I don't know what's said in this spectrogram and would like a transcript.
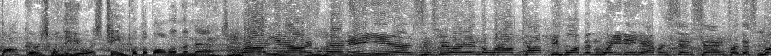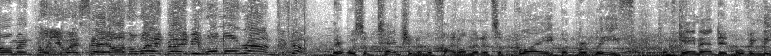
bonkers when the U.S. team put the ball in the net. Well, you know, it's been eight years since we were in the World Cup. People have been waiting ever since then for this moment. Go USA all the way, baby. One more round. Let's go. There was some tension in the final minutes of play, but relief when the game ended, moving the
